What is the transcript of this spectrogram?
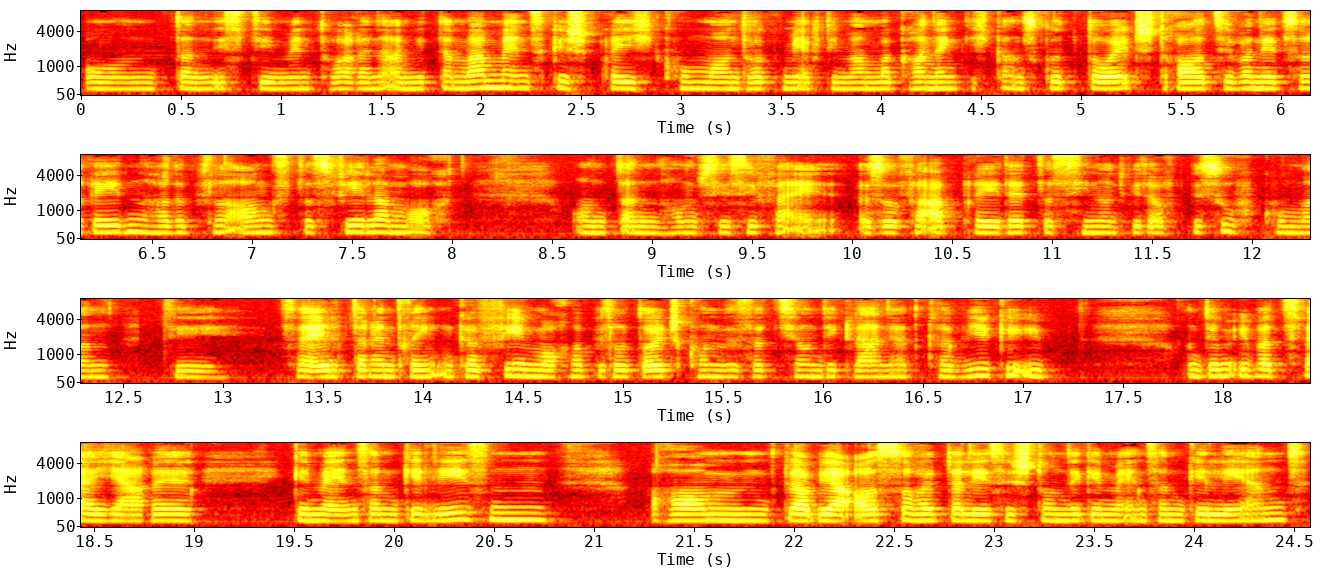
und dann ist die Mentorin auch mit der Mama ins Gespräch gekommen und hat gemerkt, die Mama kann eigentlich ganz gut Deutsch, traut sich aber nicht zu reden, hat ein bisschen Angst, dass Fehler macht. Und dann haben sie sich also verabredet, dass sie hin und wieder auf Besuch kommen. Die zwei Älteren trinken Kaffee, machen ein bisschen Deutschkonversation, die Kleine hat Klavier geübt und wir haben über zwei Jahre gemeinsam gelesen, haben, glaube ich, auch außerhalb der Lesestunde gemeinsam gelernt.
